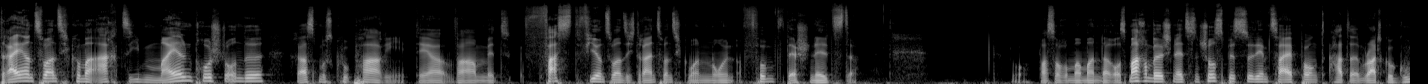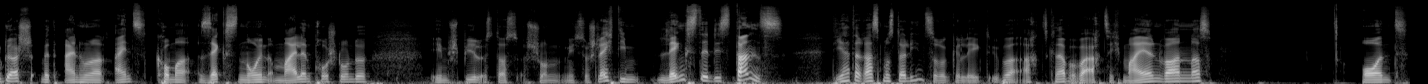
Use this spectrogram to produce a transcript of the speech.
23,87 Meilen pro Stunde. Rasmus Kupari, der war mit fast 24, 23,95 der schnellste was auch immer man daraus machen will. Schnellsten Schuss bis zu dem Zeitpunkt hatte Radko Gudas mit 101,69 Meilen pro Stunde. Im Spiel ist das schon nicht so schlecht. Die längste Distanz, die hatte Rasmus Dalin zurückgelegt. Über 80, knapp über 80 Meilen waren das. Und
